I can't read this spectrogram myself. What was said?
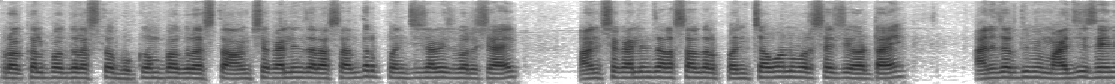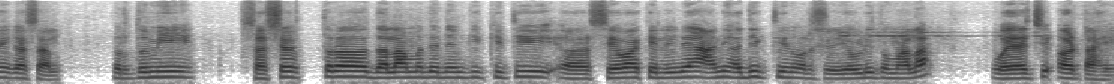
प्रकल्पग्रस्त भूकंपग्रस्त अंशकालीन जर असाल तर पंचेचाळीस वर्ष आहेत. अंशकालीन जर असाल तर पंचावन्न वर्षाची अट आहे. आणि जर तुम्ही माजी सैनिक असाल तर तुम्ही सशस्त्र दलामध्ये नेमकी किती सेवा केलेली आहे आणि अधिक तीन वर्ष एवढी तुम्हाला वयाची अट आहे.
